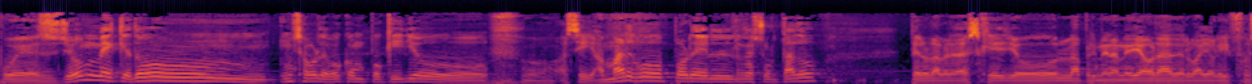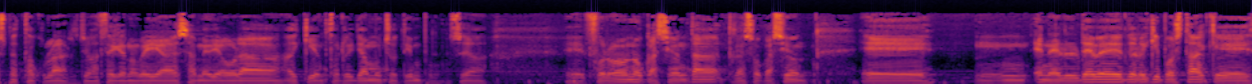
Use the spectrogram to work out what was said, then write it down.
Pues yo me quedó un, sabor de boca un poquillo así, amargo por el resultado, pero la verdad es que yo la primera media hora del Valladolid fue espectacular. Yo hace que no veía esa media hora aquí en Zorrilla mucho tiempo. O sea, eh, fueron ocasión tras ocasión. Eh, mm, en el debe del equipo está que,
